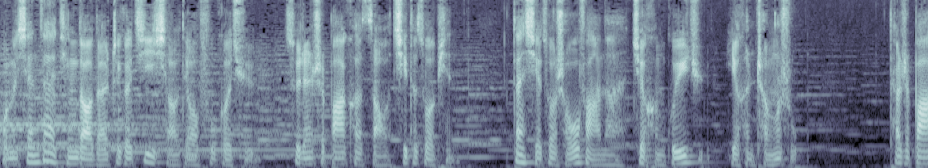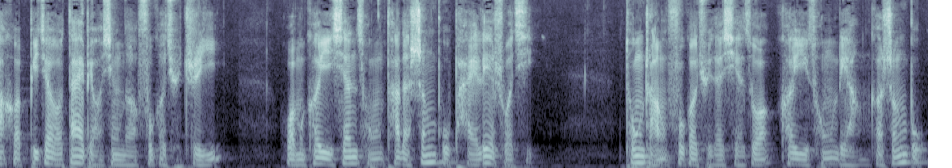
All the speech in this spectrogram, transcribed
我们现在听到的这个 G 小调副歌曲，虽然是巴克早期的作品，但写作手法呢却很规矩，也很成熟。它是巴赫比较有代表性的副歌曲之一。我们可以先从它的声部排列说起。通常副歌曲的写作可以从两个声部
